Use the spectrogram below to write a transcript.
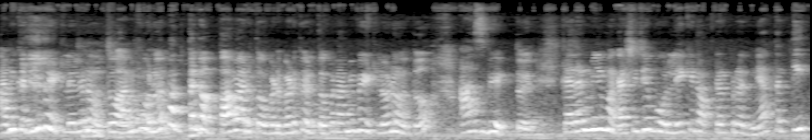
आम्ही कधीही भेटलेलो नव्हतो. आम्ही फोनवर फक्त गप्पा मारतो बडबड करतो पण आम्ही भेटलो नव्हतो. आज भेटतोय. कारण मी मगाशी जे बोलले की डॉक्टर प्रज्ञा तर ती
